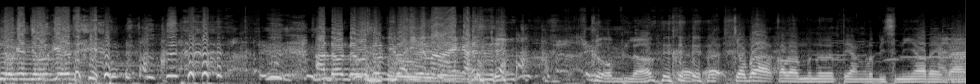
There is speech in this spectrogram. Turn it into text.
Joget-joget. Ada ondel-ondel birahinya naik anjing. Goblok. Eh, Coba kalau menurut yang lebih senior ya kan.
